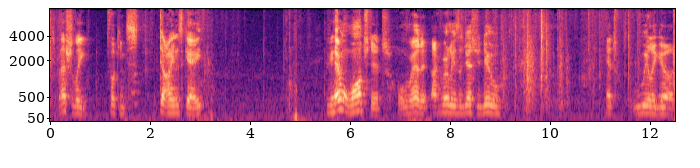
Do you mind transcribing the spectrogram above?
Especially fucking Steins Gate. If you haven't watched it or read it, I really suggest you do. It's really good.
